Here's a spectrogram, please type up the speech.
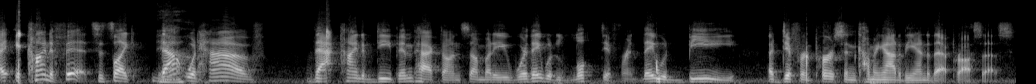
it, it kind of fits. It's like Yeah. that would have that kind of deep impact on somebody where they would look different. They would be a different person coming out of the end of that process.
